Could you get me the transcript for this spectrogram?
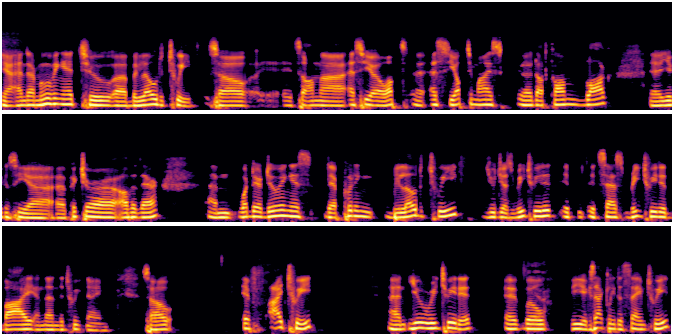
Yeah, and they're moving it to uh, below the tweet. So it's on uh, SEO opt- uh, scoptimize.com blog. Uh, you can see a, a picture of it there. Um, what they're doing is they're putting below the tweet. You just retweet it. It, it says retweeted by and then the tweet name. So if I tweet and you retweet it, it will be exactly the same tweet.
